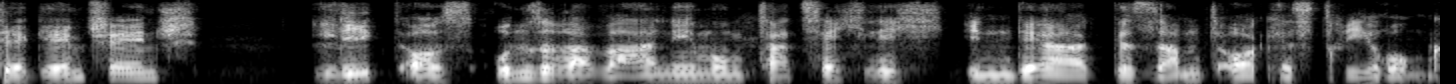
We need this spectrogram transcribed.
Der Game Change liegt aus unserer Wahrnehmung tatsächlich in der Gesamtorchestrierung,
